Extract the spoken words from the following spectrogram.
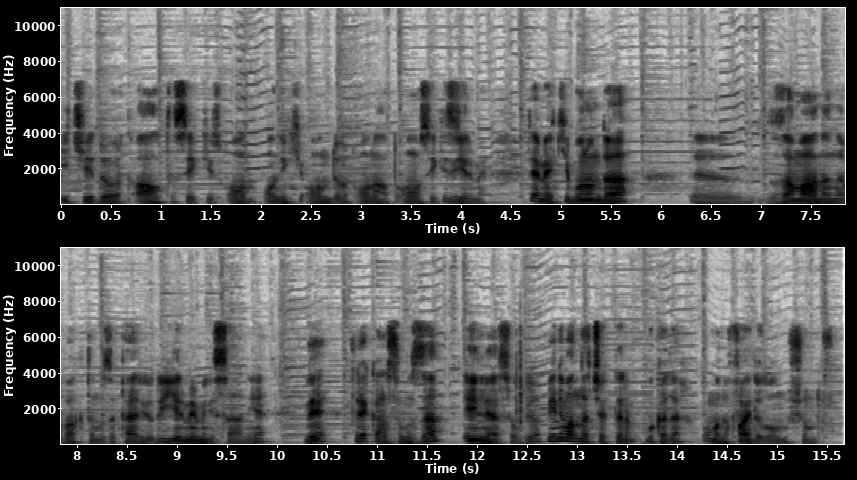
2, 4, 6, 8, 10, 12, 14, 16, 18, 20. Demek ki bunun da e, zamanına baktığımızda periyodu 20 milisaniye ve frekansımız da 50 Hz oluyor. Benim anlatacaklarım bu kadar. Umarım faydalı olmuşumdur.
